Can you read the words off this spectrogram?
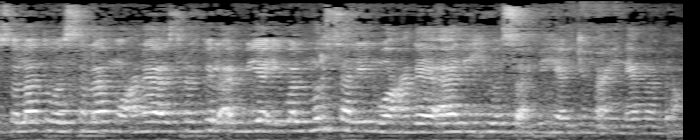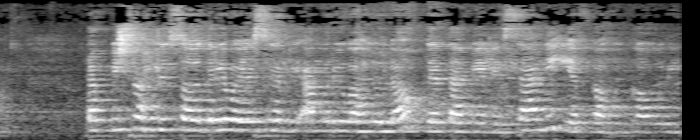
Wassalatu wassalamu ala asrafil anbiya wal mursalin Wa ala alihi wa sahbihi ajma'in amma ba'd Rabbi syrah li sadri wa yassir li amri wa hlul 'uqdatam min lisani yafqahu qawli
